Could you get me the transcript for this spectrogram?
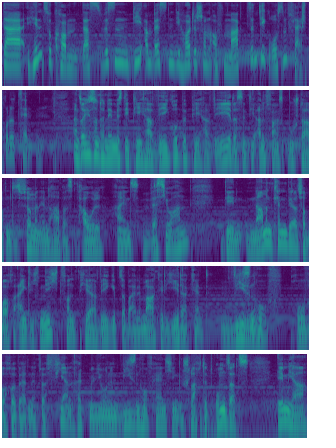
da hinzukommen, das wissen die am besten, die heute schon auf dem Markt sind, die großen Fleischproduzenten. Ein solches Unternehmen ist die PHW-Gruppe. PHW, das sind die Anfangsbuchstaben des Firmeninhabers Paul Heinz Wessjohann. Den Namen kennen wir als Verbraucher eigentlich nicht. Von PHW gibt es aber eine Marke, die jeder kennt. Wiesenhof. Pro Woche werden etwa viereinhalb Millionen Wiesenhofhähnchen geschlachtet. Umsatz im Jahr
